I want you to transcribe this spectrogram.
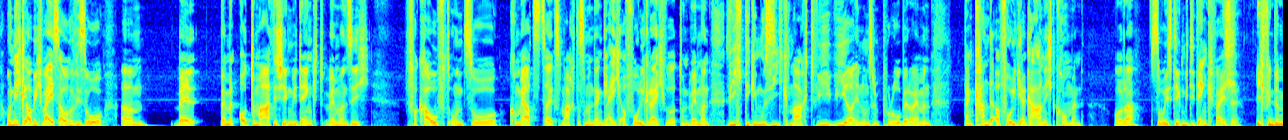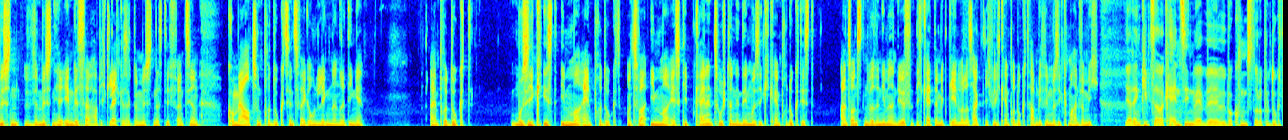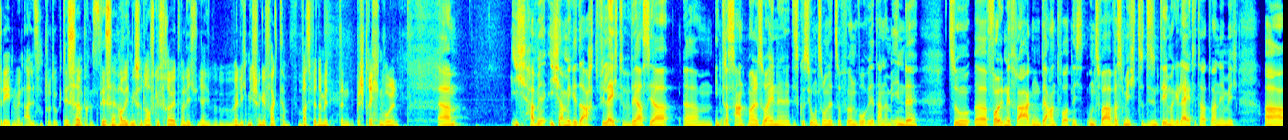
Und ich glaube, ich weiß auch wieso. Ähm, weil, wenn man automatisch irgendwie denkt, wenn man sich verkauft und so Kommerzzeugs macht, dass man dann gleich erfolgreich wird. Und wenn man richtige Musik macht, wie wir in unseren Proberäumen, dann kann der Erfolg ja gar nicht kommen. Oder? So ist irgendwie die Denkweise. Ich, ich finde, wir müssen, wir müssen hier eben, deshalb habe ich gleich gesagt, wir müssen das differenzieren. Kommerz und Produkt sind zwei grundlegend andere Dinge. Ein Produkt, Musik ist immer ein Produkt. Und zwar immer. Es gibt keinen Zustand, in dem Musik kein Produkt ist. Ansonsten würde niemand an die Öffentlichkeit damit gehen, weil er sagt, ich will kein Produkt haben, ich will Musik machen für mich. Ja, dann gibt es aber keinen Sinn, wenn wir über Kunst oder Produkt reden, wenn alles ein Produkt ist. Deshalb, deshalb habe ich mich so darauf gefreut, weil ich, ja, weil ich mich schon gefragt habe, was wir damit denn besprechen wollen. Ähm, ich habe ich hab mir gedacht, vielleicht wäre es ja ähm, interessant, mal so eine Diskussionsrunde zu führen, wo wir dann am Ende zu äh, folgende Fragen beantworten. Und zwar, was mich zu diesem Thema geleitet hat, war nämlich, äh,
